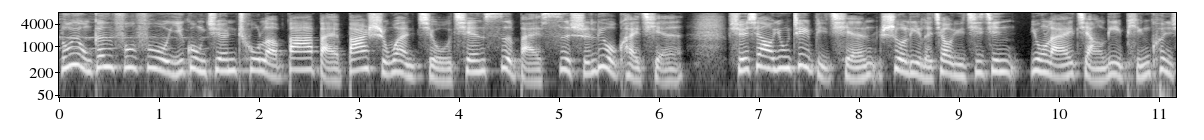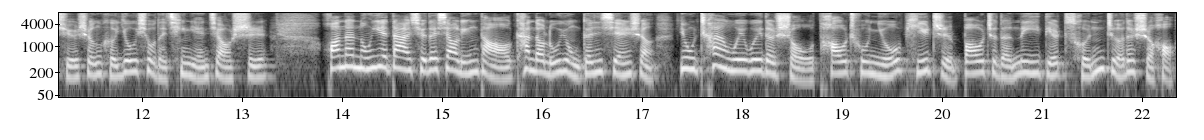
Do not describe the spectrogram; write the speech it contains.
卢永根夫妇一共捐出了八百八十万九千四百四十六块钱，学校用这笔钱设立了教育基金，用来奖励贫困学生和优秀的青年教师。华南农业大学的校领导看到卢永根先生用颤巍巍的手掏出牛皮纸包着的那一叠存折的时候，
